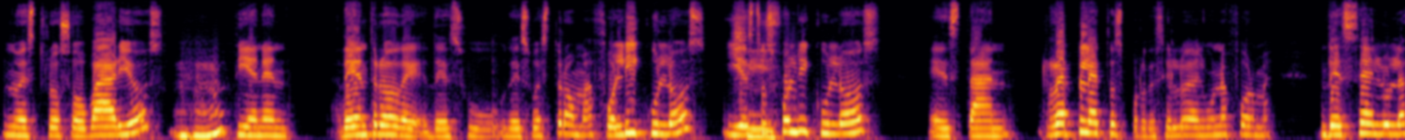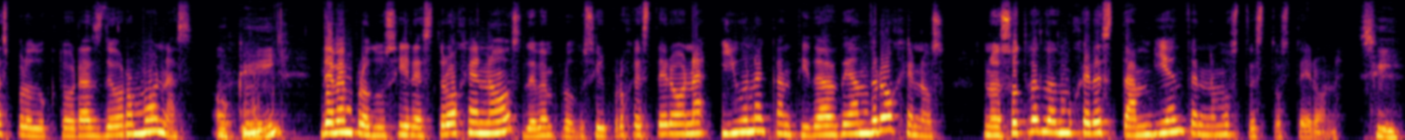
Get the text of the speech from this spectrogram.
Nuestros ovarios tienen dentro de, de su, de su estroma folículos y Sí. estos folículos están repletos, por decirlo de alguna forma, de células productoras de hormonas. Ok. Ujú. Deben producir estrógenos, deben producir progesterona y una cantidad de andrógenos. Nosotras las mujeres también tenemos testosterona, Sí,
